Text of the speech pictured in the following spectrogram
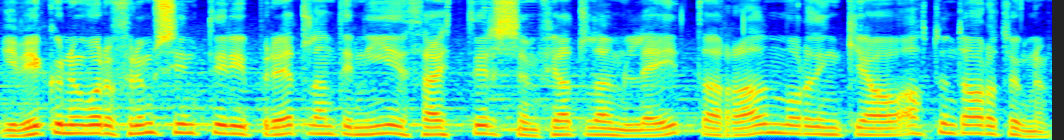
Í vikunum voru frumsýndir í Breitlandi nýið þættir sem fjalla um leit að raðmorðingja á 8. áratögnum.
